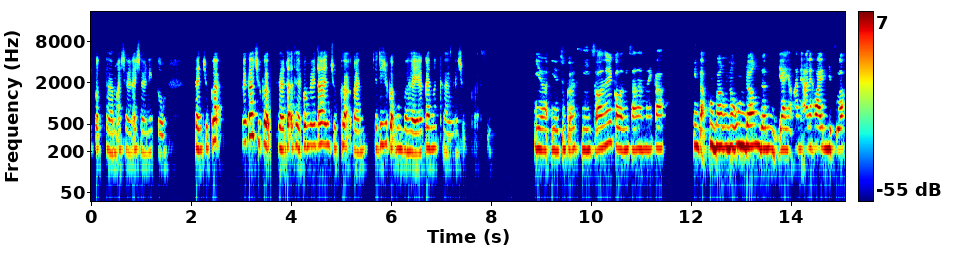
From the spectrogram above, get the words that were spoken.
ikut dalam ajaran-ajaran itu. Dan juga mereka juga berada dari pemerintahan juga kan, jadi juga membahayakan negara juga sih. Iya, iya juga sih. Soalnya kalau misalnya mereka minta perubahan undang-undang dan ya yang aneh-aneh lain gitulah,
